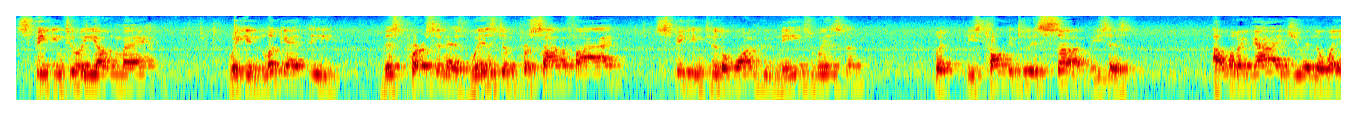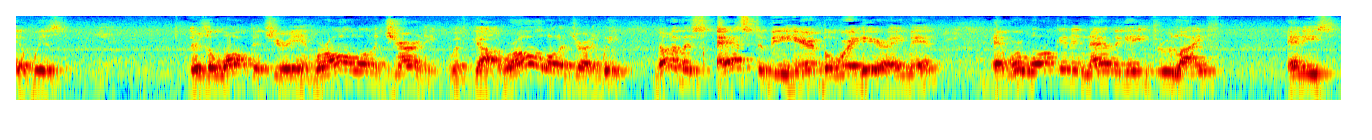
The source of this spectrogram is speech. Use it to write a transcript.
speaking to a young man. We can look at the this person as wisdom personified, speaking to the one who needs wisdom. But he's talking to his son. He says, I want to guide you in the way of wisdom. There's a walk that you're in. We're all on a journey with God. We're all on a journey. We none of us asked to be here, but we're here. Amen. And we're walking and navigating through life. And he's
